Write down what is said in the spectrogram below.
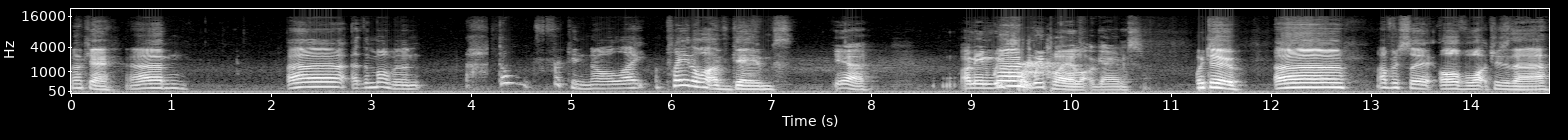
Okay. Um. Uh, at the moment, I don't freaking know. Like, I played a lot of games. Yeah. I mean, we Uh. we play a lot of games. We do. Uh, obviously, Overwatch is there.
